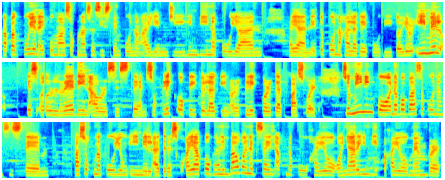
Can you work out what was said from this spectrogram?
Kapag po yan ay pumasok na sa system po ng IMG, hindi na po yan, ayan, ito po nakalagay po dito. Your email is already in our system. So, click OK to log in or click forgot password. So, meaning po, nababasa po ng system, pasok na po yung email address ko. Kaya po, halimbawa, nag-sign up na po kayo, kunyari hindi pa kayo member,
